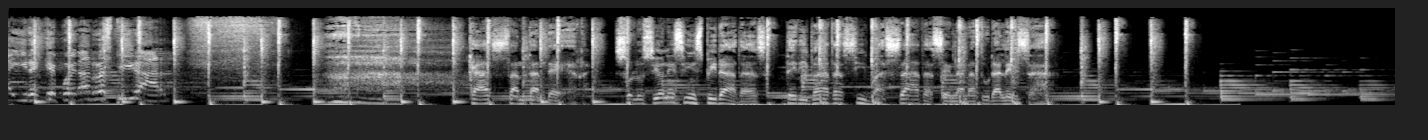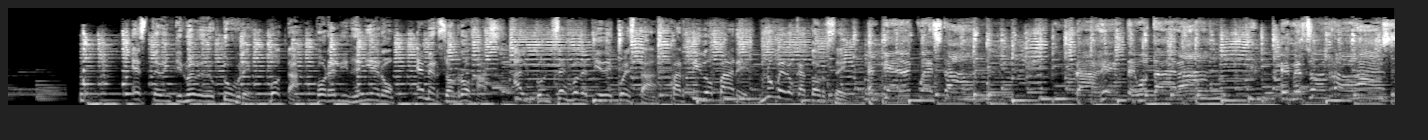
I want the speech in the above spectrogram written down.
aire que puedan respirar. CAS Santander. Soluciones inspiradas, derivadas y basadas en la naturaleza. Este 29 de octubre, vota por el ingeniero Emerson Rojas al Consejo de Piedecuesta, Partido Pare, número 14. En Piedecuesta, la gente votará. Emerson Rojas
